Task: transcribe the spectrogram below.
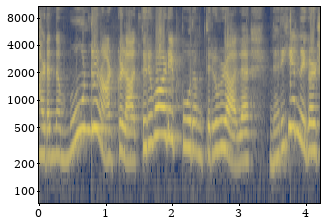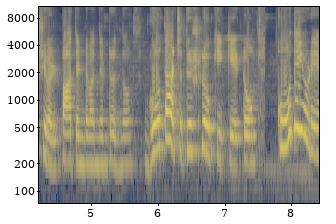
கடந்த மூன்று நாட்களாக திருவாடிப்பூரம் திருவிழாவில் நிறைய நிகழ்ச்சிகள் பார்த்துட்டு வந்துட்டு இருந்தோம். கோதா சதுர்ஸ்லோக்கி கேட்டோம். கோதையுடைய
